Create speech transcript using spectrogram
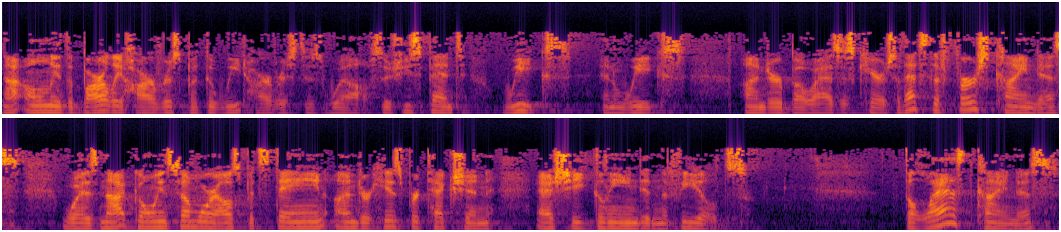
not only the barley harvest, but the wheat harvest as well. So she spent weeks and weeks under Boaz's care. So that's the first kindness was not going somewhere else, but staying under his protection as she gleaned in the fields. The last kindness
